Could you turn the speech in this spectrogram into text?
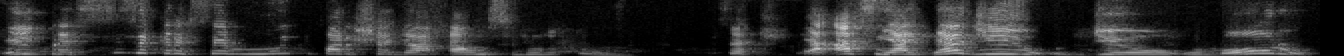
ele precisa crescer muito para chegar a um segundo turno. Certo? Assim, a ideia de, de o, o Moro,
